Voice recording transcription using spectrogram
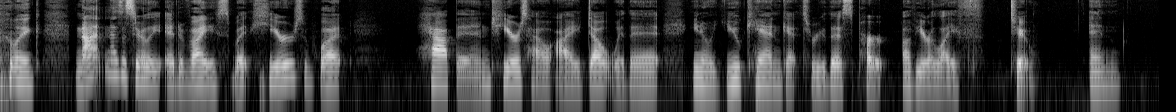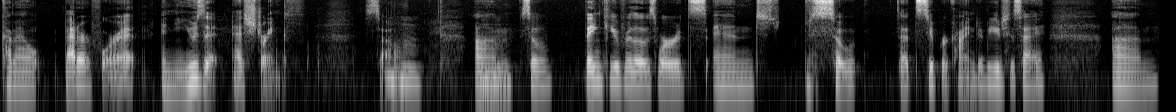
like not necessarily advice, but here's what happened. Here's how I dealt with it. You know, you can get through this part of your life too and come out better for it and use it as strength. So, mm-hmm. Um, mm-hmm. so thank you for those words, and so that's super kind of you to say. Um,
